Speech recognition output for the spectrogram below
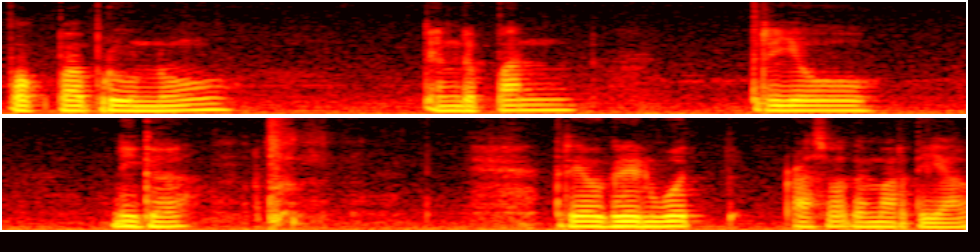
Pogba Bruno yang depan trio Niga. Trio Greenwood Rashford dan Martial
